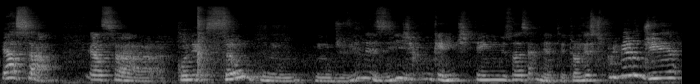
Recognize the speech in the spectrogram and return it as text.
essa, essa conexão com, com o divino exige com que a gente tenha um esvaziamento. Então, nesse primeiro dia,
